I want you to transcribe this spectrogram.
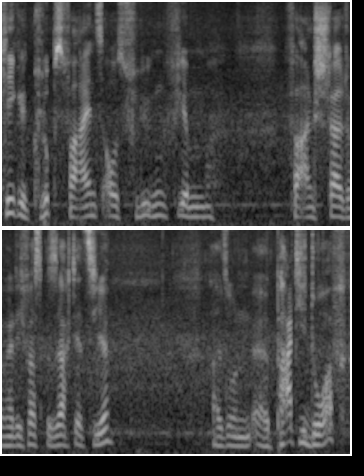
Kegelclubs, Vereinsausflügen, Firmenveranstaltungen, hätte ich fast gesagt jetzt hier. Also ein äh, Partydorf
